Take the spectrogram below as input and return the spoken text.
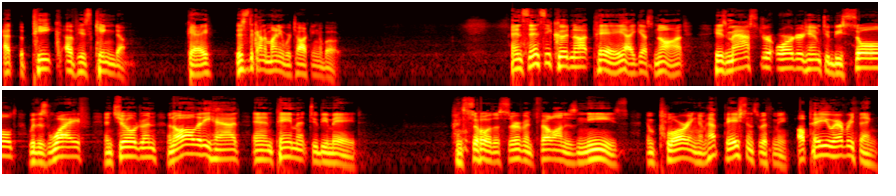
at the peak of his kingdom. Okay? This is the kind of money we're talking about. And since he could not pay, I guess not, his master ordered him to be sold with his wife and children and all that he had and payment to be made. And so the servant fell on his knees, imploring him, Have patience with me. I'll pay you everything.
